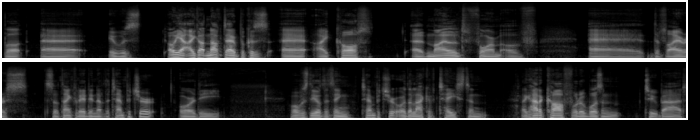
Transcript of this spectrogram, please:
but uh, it was. Oh yeah, I got knocked out because uh, I caught a mild form of uh, the virus. So thankfully, I didn't have the temperature or the what was the other thing? Temperature or the lack of taste, and like I had a cough, but it wasn't too bad.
